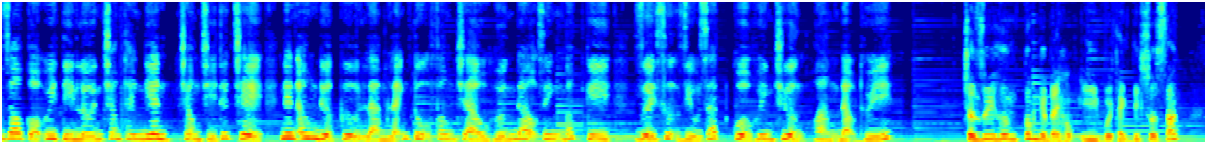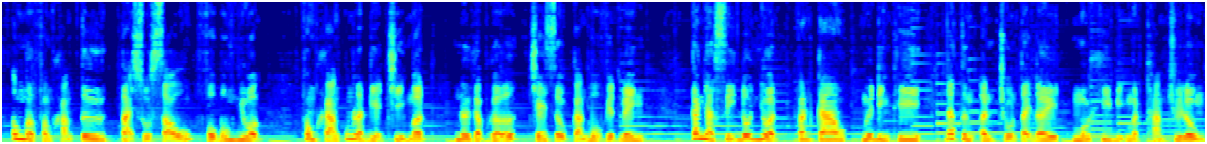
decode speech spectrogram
Do có uy tín lớn trong thanh niên, trong trí thức trẻ nên ông được cử làm lãnh tụ phong trào hướng đạo sinh Bắc Kỳ dưới sự dìu dắt của huynh trưởng Hoàng Đạo Thúy. Trần Duy Hưng tốt nghiệp đại học y với thành tích xuất sắc. Ông mở phòng khám tư tại số 6, phố Bông Nhuộm. Phòng khám cũng là địa chỉ mật, nơi gặp gỡ, che giấu cán bộ Việt Minh. Các nhạc sĩ Đỗ Nhuận, Văn Cao, Nguyễn Đình Thi đã từng ẩn trốn tại đây mỗi khi bị mật thám truy lùng.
